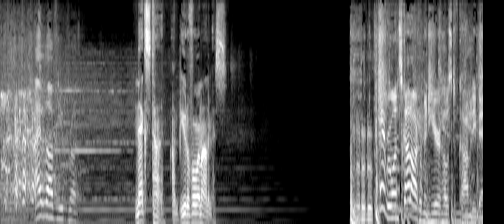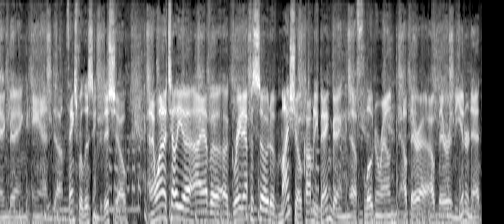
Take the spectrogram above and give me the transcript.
I love you, bro. Next time on Beautiful Anonymous. Hey everyone, Scott Aukerman here, host of Comedy Bang Bang, and um, thanks for listening to this show. And I want to tell you, I have a, a great episode of my show, Comedy Bang Bang, uh, floating around out there, out there in the internet.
